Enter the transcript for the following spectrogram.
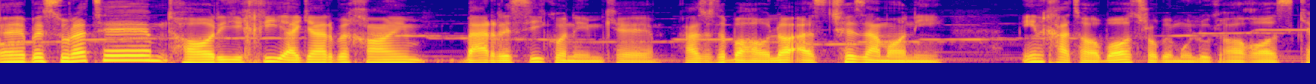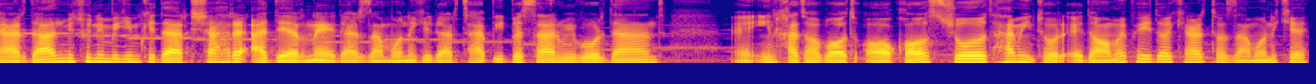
به صورت تاریخی اگر بخوایم بررسی کنیم که حضرت بهاءالله از چه زمانی این خطابات رو به ملوک آغاز کردند می‌تونیم بگیم که در شهر ادرنه در زمانی که در تبعید به سر می بردند این خطابات آغاز شد. همینطور ادامه پیدا کرد تا زمانی که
